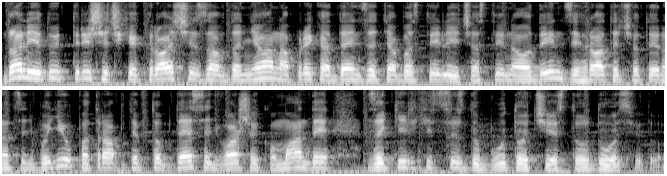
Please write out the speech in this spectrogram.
Далі йдуть трішечки кращі завдання, наприклад, День взяття Бастилії, частина 1, зіграти 14 боїв, потрапити в топ-10 вашої команди за кількістю здобутого чистого досвіду.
